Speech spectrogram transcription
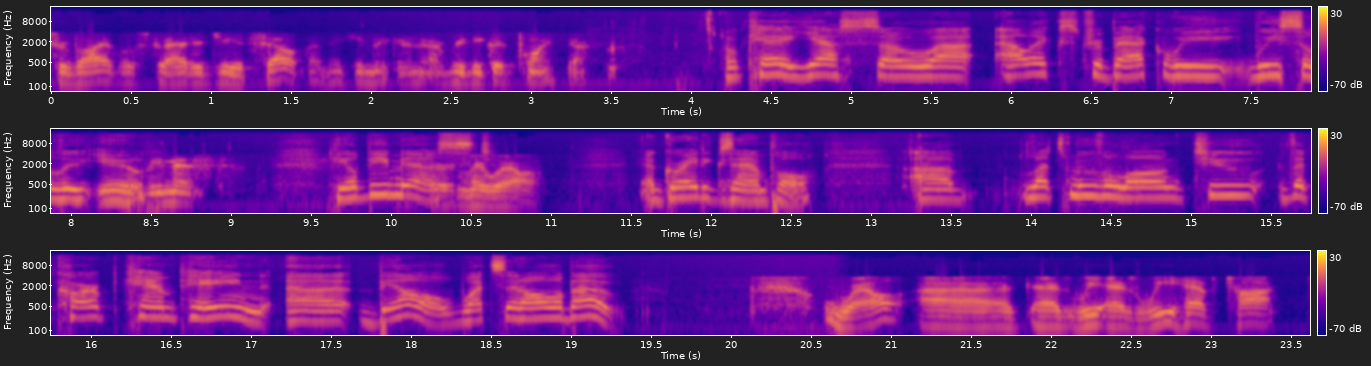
survival strategy itself. I think you make a, a really good point there. Okay, yes. So, uh, Alex Trebek, we, we salute you. He'll be missed. He'll be missed. Certainly will. A great example. Uh, let's move along to the CARP campaign. Uh, Bill, what's it all about? Well, uh, as we as we have talked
